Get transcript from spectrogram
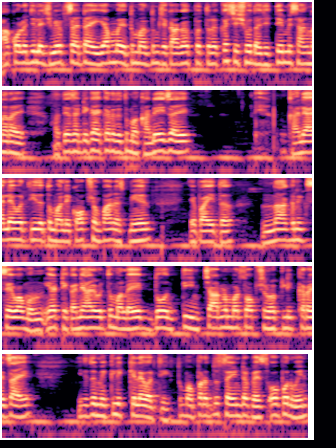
अकोला जिल्ह्याची वेबसाईट आहे. यामध्ये तुम्हाला तुमचे कागदपत्र कसे शोधायचे ते मी सांगणार आहे. त्यासाठी काय करायचं आहे, तुम्हाला खाली यायचं आहे. खाली आल्यावरती इथं तुम्हाला एक ऑप्शन पाहण्यास मिळेल. हे पहा इथं. नागरिक सेवा म्हणून या ठिकाणी आल्यावर तुम्हाला एक दोन तीन चार नंबरचं ऑप्शनवर क्लिक करायचं आहे. इथे तुम्ही क्लिक केल्यावरती तुम्हाला परत दुसरा इंटरफेस ओपन होईल.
